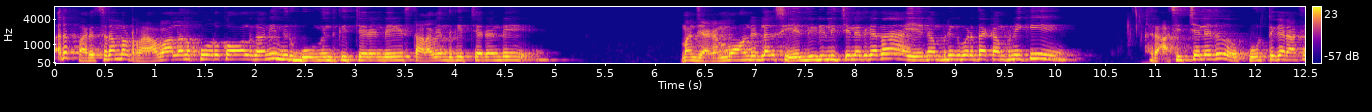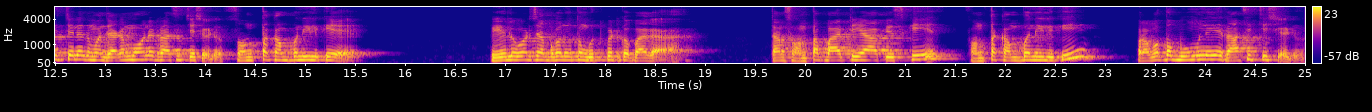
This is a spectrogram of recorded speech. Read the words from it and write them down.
అరే పరిశ్రమలు రావాలని కోరుకోవాలి కానీ మీరు భూమి ఎందుకు ఇచ్చారండి? స్థలం ఎందుకు ఇచ్చారండి? మన జగన్మోహన్ రెడ్డిలాగా సేల్ డీడీలు ఇచ్చేయలేదు కదా ఏ కంపెనీకి పెడితే ఆ కంపెనీకి? రాసిచ్చలేదు పూర్తిగా రాసిచ్చలేదు. మన జగన్మోహన్ రెడ్డి రాసి ఇచ్చేసాడు సొంత కంపెనీలకే పేర్లు కూడా చెప్పగలుగుతాం గుర్తుపెట్టుకో బాగా. తన సొంత పార్టీ ఆఫీస్కి సొంత కంపెనీలకి ప్రభుత్వ భూముల్ని రాసి ఇచ్చేసాడు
